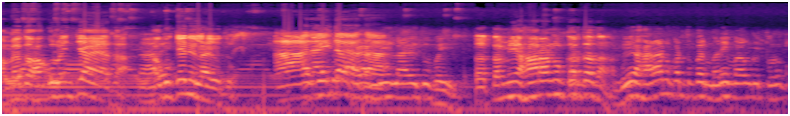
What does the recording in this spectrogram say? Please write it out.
અમે તો હગુ લઈને જે આયા હતા? હગુ કેને લાવ્યું તું? આ રાઈતા હતા. મેં લાવ્યું તું ભાઈ. તો તમે હારાનું કરતા હતા મેં હારાનું કરતો પણ મને માવડું થોડુંક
